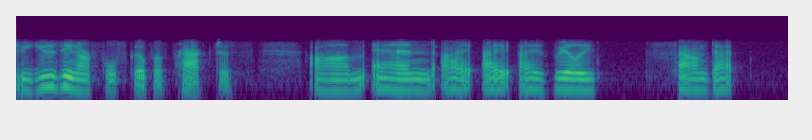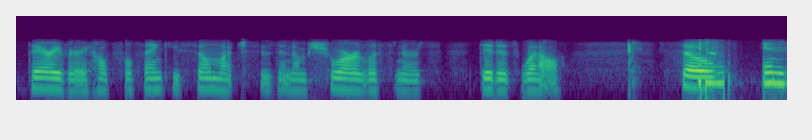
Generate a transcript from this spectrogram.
to using our full scope of practice. Um, and I, I, I really found that very very helpful. Thank you so much, Susan. I'm sure our listeners did as well. So. And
